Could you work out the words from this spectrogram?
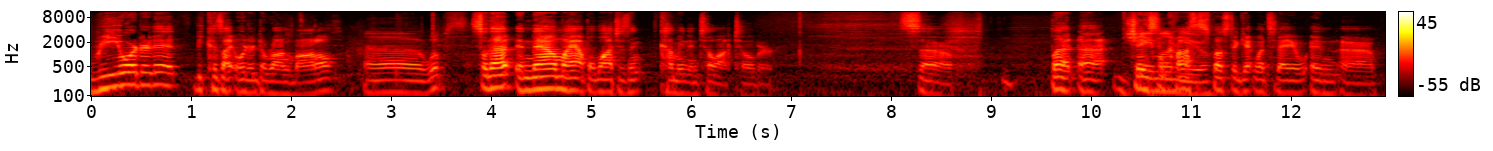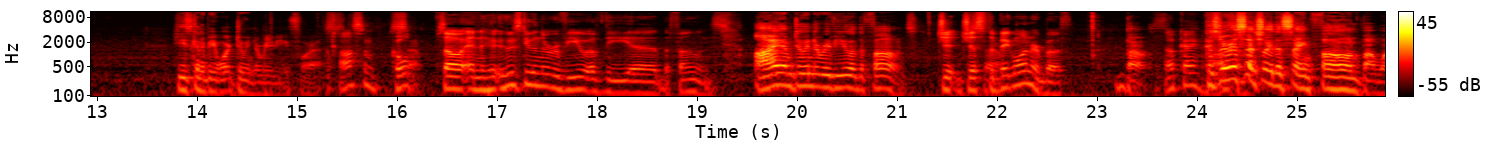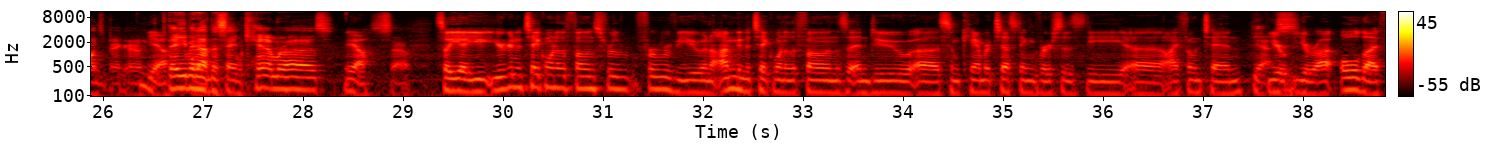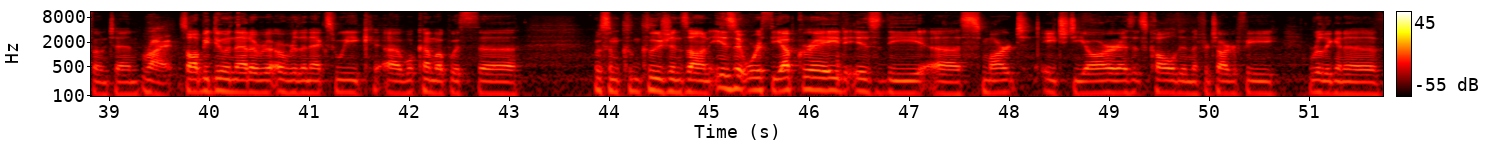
reordered it because I ordered the wrong model. Uh, whoops. So that and now my Apple Watch isn't coming until October. So, but uh, Jason Cross you. is supposed to get one today, and uh, he's going to be doing the review for us. Awesome. Cool. So- So, and who's doing the review of the uh, the phones? I am doing the review of the phones, J- just the big one or both? both, Okay. because they're essentially the same phone, but one's bigger. Yeah. they even have the same cameras. Yeah. So So yeah, you, you're gonna take one of the phones for for review, and I'm gonna take one of the phones and do uh, some camera testing versus the uh, iPhone 10, Yes. your your uh, old iPhone 10. right, So I'll be doing that over over the next week. Uh, we'll come up with uh, with some conclusions on is it worth the upgrade? Is the uh, smart HDR, as it's called in the photography, really gonna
